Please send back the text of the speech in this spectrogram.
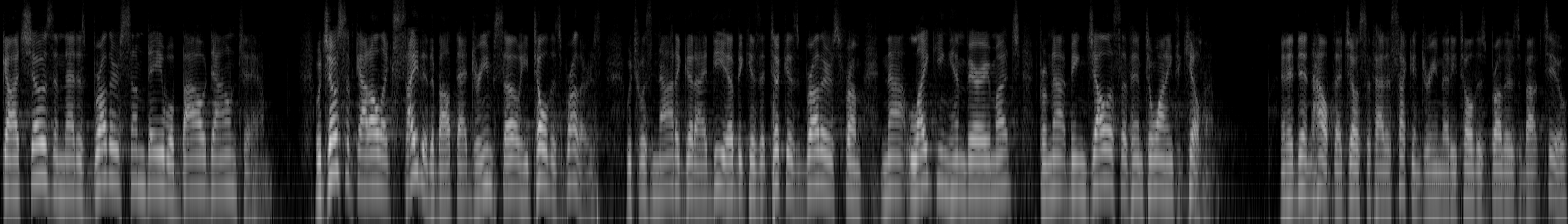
God shows him that his brothers someday will bow down to him. Well, Joseph got all excited about that dream, so he told his brothers, which was not a good idea because it took his brothers from not liking him very much, from not being jealous of him, to wanting to kill him. And it didn't help that Joseph had a second dream that he told his brothers about too.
